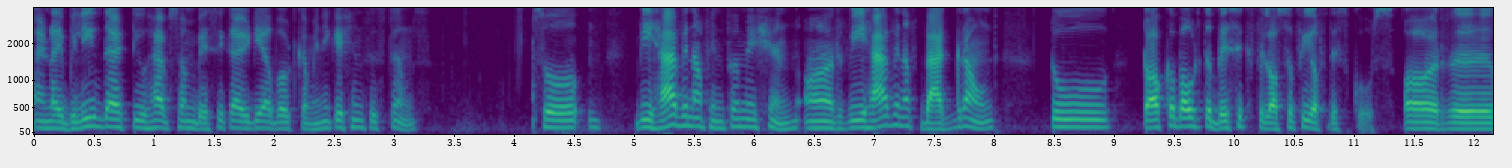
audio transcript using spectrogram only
and I believe that you have some basic idea about communication systems. So, we have enough information or we have enough background to talk about the basic philosophy of this course or uh,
